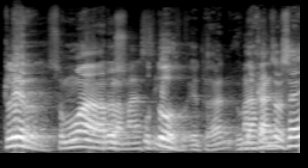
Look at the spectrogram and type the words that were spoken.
Clear, semua harus Aklamasi. utuh gitu kan. Udah kan Makanya- selesai?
